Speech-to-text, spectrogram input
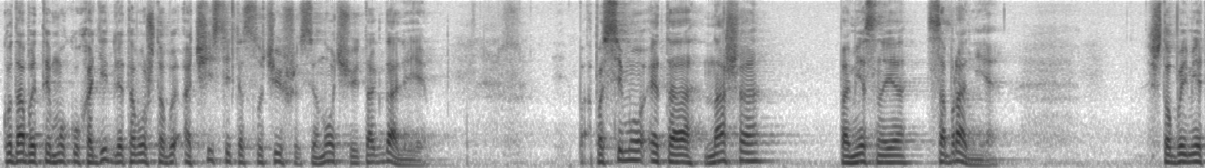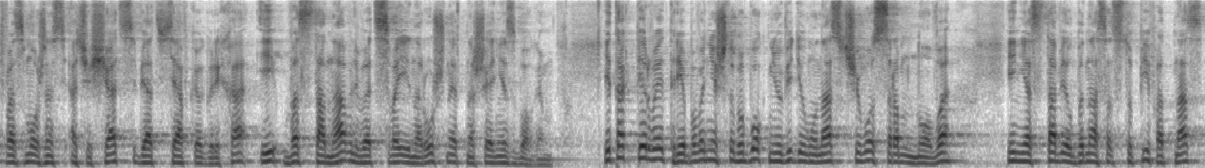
куда бы ты мог уходить для того, чтобы очистить от случившегося ночью и так далее. Посему это наша поместное собрание, чтобы иметь возможность очищать себя от всякого греха и восстанавливать свои нарушенные отношения с Богом. Итак, первое требование, чтобы Бог не увидел у нас чего срамного и не оставил бы нас, отступив от нас,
